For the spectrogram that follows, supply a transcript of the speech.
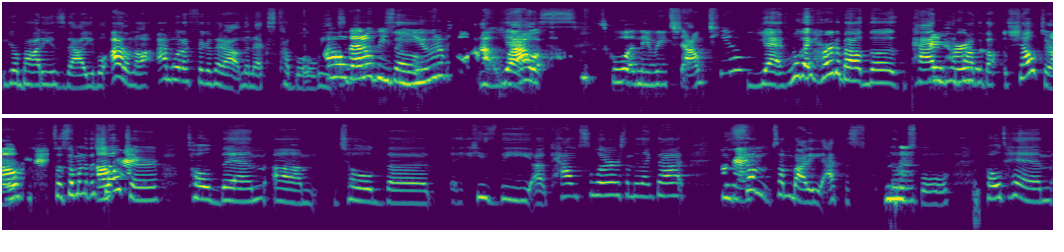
your body is valuable. I don't know. I'm gonna figure that out in the next couple of weeks. oh, that'll be So, beautiful. Uh, yes. Wow, school, and they reached out to you. Yes. Well, they heard about the pad heard- at the shelter. Okay. So someone at the Okay. shelter told them, um, told the he's the uh, counselor or something like that. He's Okay. some somebody at the sc- middle Mhm. school told him,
